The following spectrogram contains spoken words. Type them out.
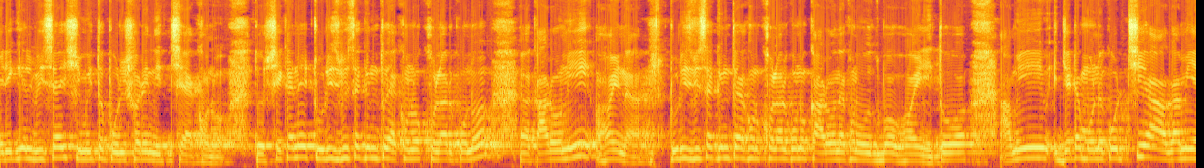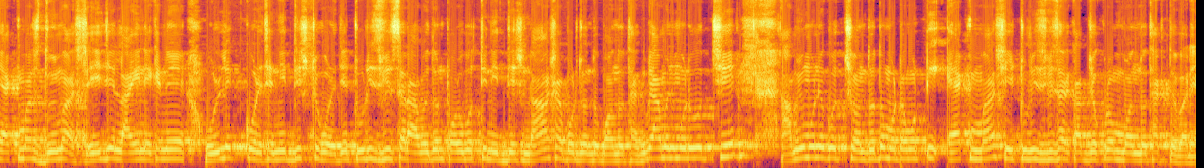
মেডিকেল ভিসাই সীমিত পরিসরে নিচ্ছে এখনও। তো সেখানে ট্যুরিস্ট ভিসা কিন্তু এখনও খোলার কোনো কারণই হয় না। ট্যুরিস্ট ভিসা কিন্তু এখন খোলার কোনো কারণ এখন উদ্ভব হয়নি। তো আমি যেটা মনে করছি আগামী এক মাস, দুই মাস, এই যে লাইন এখানে উল্লেখ করেছে, নির্দিষ্ট করে যে ট্যুরিস্ট ভিসার আবেদন পরবর্তী নির্দেশ না আসা পর্যন্ত বন্ধ থাকবে। আমি মনে করছি, আমি মনে করছি অন্তত মোটামুটি এক মাস এই ট্যুরিস্ট ভিসার কার্যক্রম বন্ধ থাকতে পারে।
